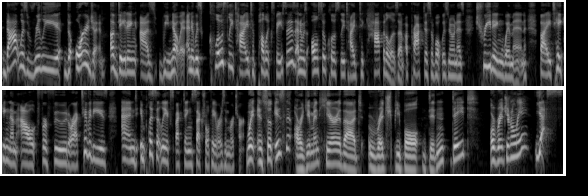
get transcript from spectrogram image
that was really the origin of dating as we know it. And it was closely tied to public spaces and it was also closely tied to capitalism, a practice of what was known as treating women by taking them out for food or activities and implicitly expecting sexual favors in return. Wait, and so is the argument here that rich people didn't date originally? Yes.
